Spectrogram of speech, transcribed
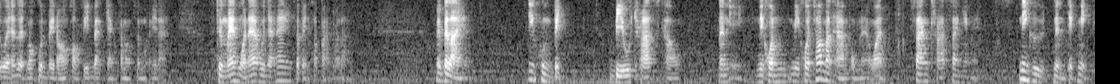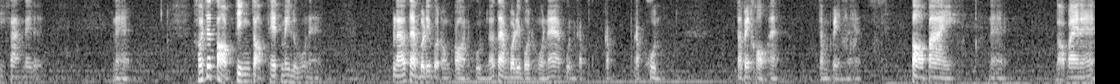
ด้วยถ้าเกิดว่าคุณไปร้องขอ feedback อย่างสม่ำเสมอได้ถึงแม้หัวหน้าคุณจะให้สะเปะสะปะก็ได้ไม่เป็นไร นี่คุณไป build trust เขานั่นเอง มีคนมีคนชอบมาถามผมนะว่าสร้าง trust สร้างยังไง นี่คือหนึ่งเทคนิคที่สร้างได้เลยนะฮะเขาจะตอบจริงตอบเท็จไม่รู้นะแล้วแต่บริบทองค์กรคุณ แล้วแต่บริบทหัวหน้าคุณกับกับกับคุณ แต่ไปขอฮะจำเป็นนะฮะต่อไปนะฮะต่อไปนะฮะ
